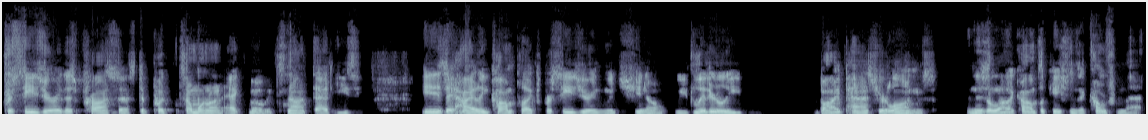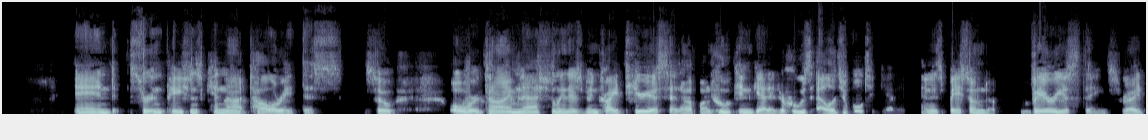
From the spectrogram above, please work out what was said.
procedure, this process to put someone on ECMO, it's not that easy. It is a highly complex procedure in which, you know, we literally bypass your lungs. And there's a lot of complications that come from that. And certain patients cannot tolerate this. So over time, nationally, there's been criteria set up on who can get it or who's eligible to get it. And it's based on various things, right?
